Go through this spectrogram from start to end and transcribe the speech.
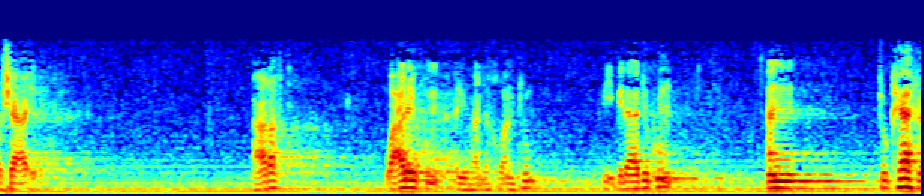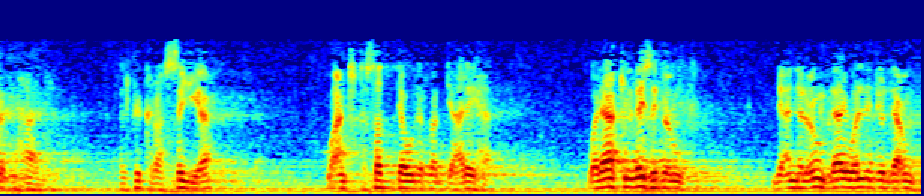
وشعائركم. عرفت؟ وعليكم أيها الأخوة أنتم في بلادكم أن تكافحوا هذه الفكرة السيئة وأن تتصدوا للرد عليها. ولكن ليس بعنف لأن العنف لا يولد إلا عنف.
